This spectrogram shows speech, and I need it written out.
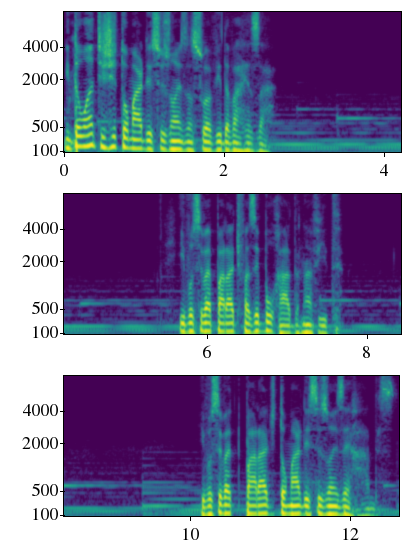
Então, antes de tomar decisões na sua vida, vá rezar e você vai parar de fazer burrada na vida. E você vai parar de tomar decisões erradas.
